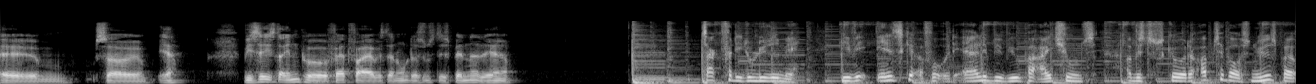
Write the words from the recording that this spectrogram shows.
Øhm, så øh, ja, vi ses derinde på Fatfire, hvis der er nogen, der synes, det er spændende det her. Tak fordi du lyttede med. Vi vil elske at få et ærligt review på iTunes, og hvis du skriver dig op til vores nyhedsbrev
